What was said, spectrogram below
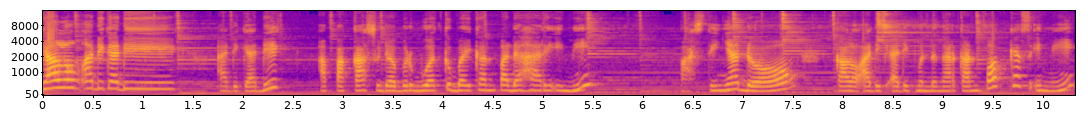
Shalom adik-adik. Adik-adik, apakah sudah berbuat kebaikan pada hari ini? Pastinya dong. Kalau adik-adik mendengarkan podcast ini,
